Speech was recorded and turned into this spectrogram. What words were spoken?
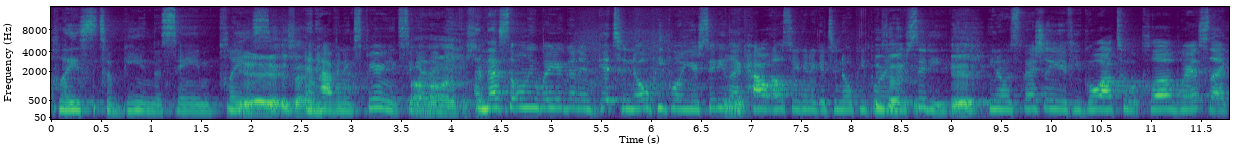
place to be in the same place Yeah, exactly. and have an experience together. 100%. And that's the only way you're gonna get to know people in your city. Like, how else are you gonna get to know people in your city? Yeah. You know, especially if you go out to a club where it's like.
